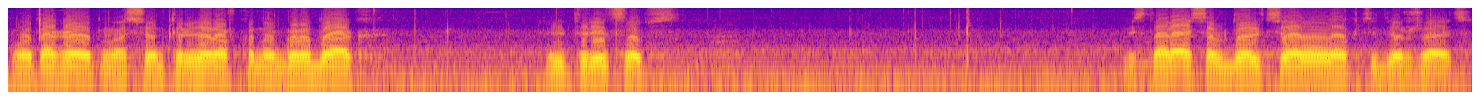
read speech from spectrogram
Вот такая вот у нас сегодня тренировка на грудак и трицепс. И старайся вдоль тела локти держать.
